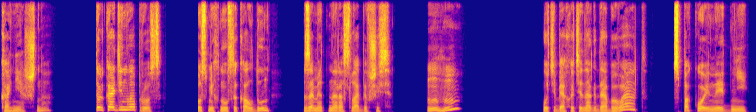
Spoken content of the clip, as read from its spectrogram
«Конечно. Только один вопрос», — усмехнулся колдун, заметно расслабившись. «Угу. У тебя хоть иногда бывают спокойные дни?»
